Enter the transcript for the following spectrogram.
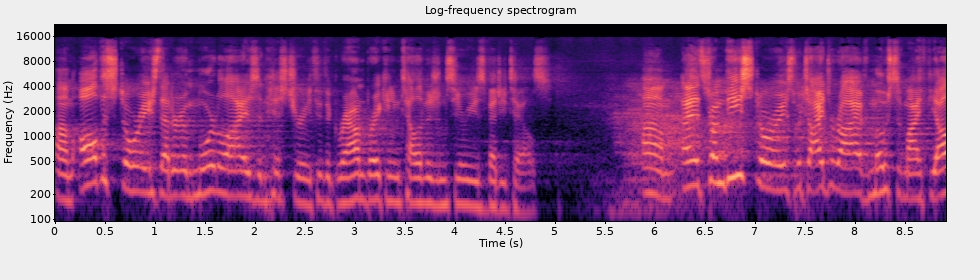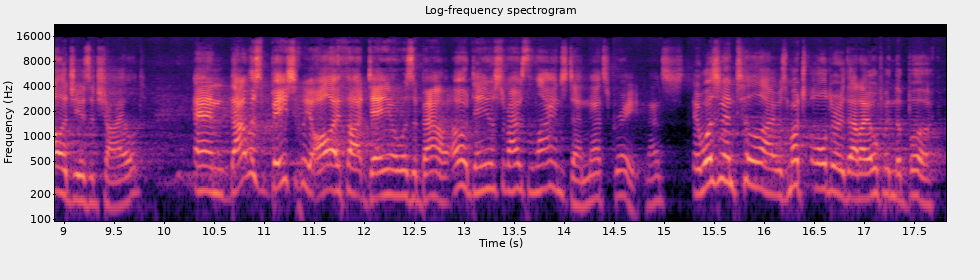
um, all the stories that are immortalized in history through the groundbreaking television series VeggieTales. Um, and it's from these stories which I derive most of my theology as a child. And that was basically all I thought Daniel was about. Oh, Daniel survives the lion's den. That's great. That's, it wasn't until I was much older that I opened the book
